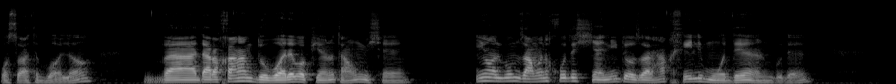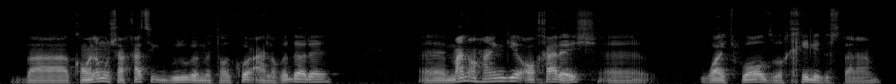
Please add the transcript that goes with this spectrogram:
با سرعت بالا و در آخر هم دوباره با پیانو تموم میشه. این آلبوم زمان خودش یعنی 2007 خیلی مدرن بوده. و کاملا مشخصه که گروه به metalcore علاقه داره. من آهنگ آخرش White Walls رو خیلی دوست دارم.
